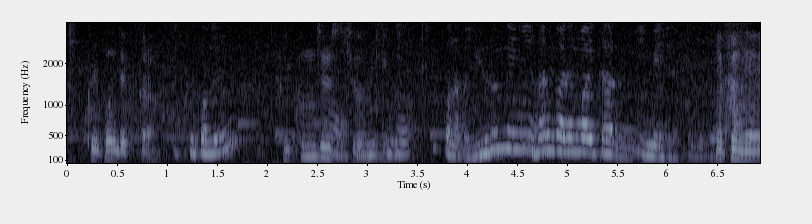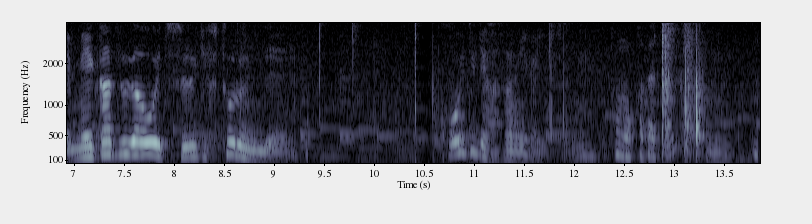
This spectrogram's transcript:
食い込んでいくから。食い込んでる？食い込んでるっすよ結構。なんか緩めに針金巻いてあるイメージだったけど。やっぱりね目数が多いとそれだけ太るんでこういう時ハサミがいいですよね、この形？うん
